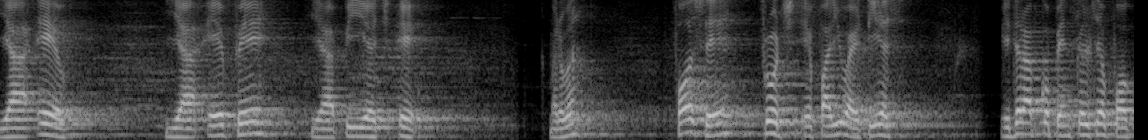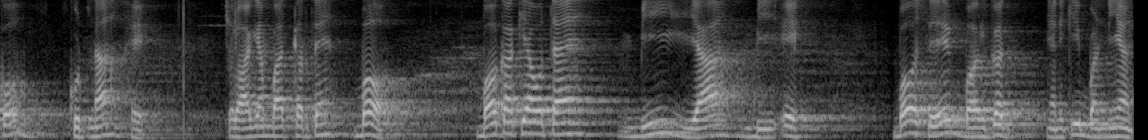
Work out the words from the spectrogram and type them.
या एफ़ या एफ़ ए या पी एच ए। बराबर? फ से fruits, F R U I T S. इधर आपको पेंसिल से फ को घुटना है। चलो आगे हम बात करते हैं। ब। ब का क्या होता है? बी या बी ए। ब से बरगद, यानी कि बनियान,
